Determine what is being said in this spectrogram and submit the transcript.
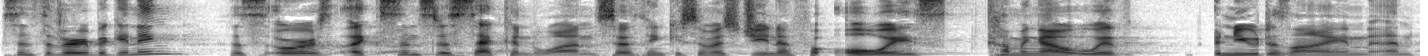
since the very beginning, this, or like since the second one. So thank you so much, Gina, for always coming out with a new design and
